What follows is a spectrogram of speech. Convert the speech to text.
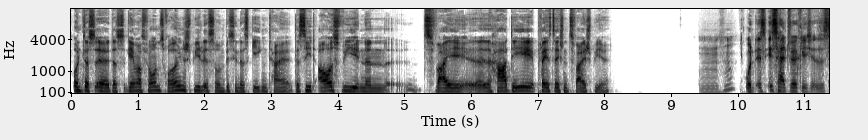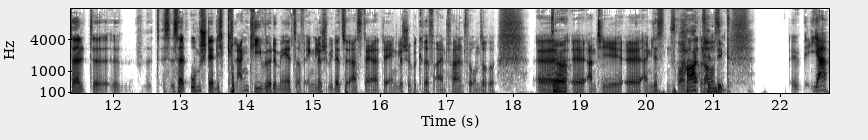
Und das, äh, das Game of Thrones Rollenspiel ist so ein bisschen das Gegenteil. Das sieht aus wie ein äh, zwei äh, HD PlayStation 2 Spiel. Mhm. Und es ist halt wirklich, es ist halt, äh, es ist halt umständlich. Clunky würde mir jetzt auf Englisch wieder zuerst der, der englische Begriff einfallen für unsere äh, Ja. äh, Anti-Anglisten-Freunde da draußen. Äh, ja,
